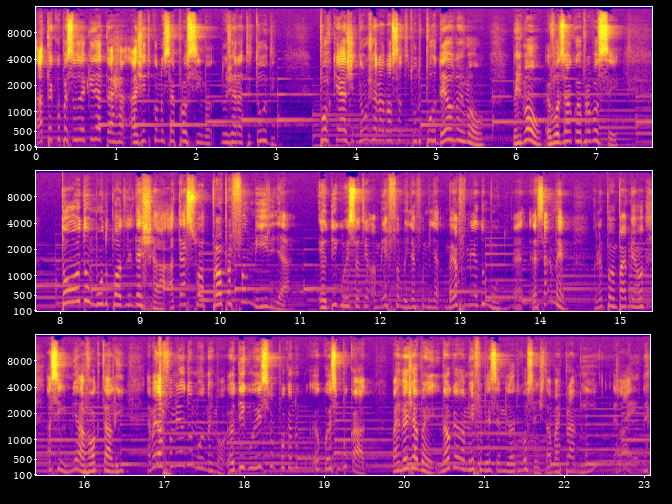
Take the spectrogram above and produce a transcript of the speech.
até com pessoas aqui da terra, a gente quando se aproxima, não gera atitude? Porque a gente não gera nossa atitude por Deus, meu irmão. Meu irmão, eu vou dizer uma coisa pra você. Todo mundo pode lhe deixar, até a sua própria família eu digo isso, eu tenho a minha família, a, família, a maior família do mundo. É, é sério mesmo. Olhando para meu pai e minha irmã, assim, minha avó que tá ali, é a melhor família do mundo, meu irmão. Eu digo isso porque eu, não, eu conheço um bocado. Mas veja bem, não que a minha família seja melhor de vocês, tá? Mas para mim, ela é, né?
